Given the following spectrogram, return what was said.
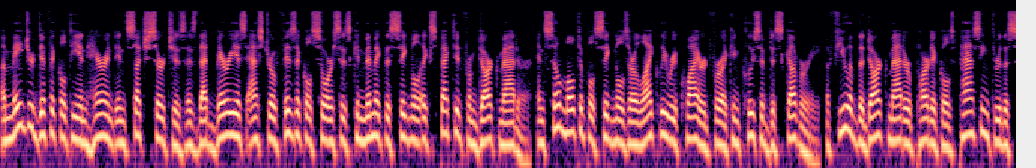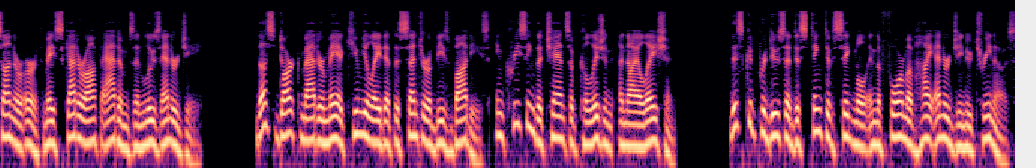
A major difficulty inherent in such searches is that various astrophysical sources can mimic the signal expected from dark matter, and so multiple signals are likely required for a conclusive discovery. A few of the dark matter particles passing through the Sun or Earth may scatter off atoms and lose energy. Thus dark matter may accumulate at the center of these bodies, increasing the chance of collision, annihilation. This could produce a distinctive signal in the form of high-energy neutrinos.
